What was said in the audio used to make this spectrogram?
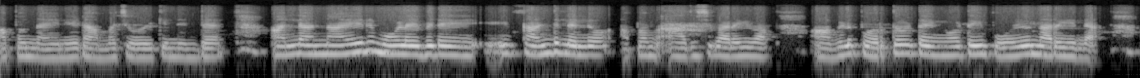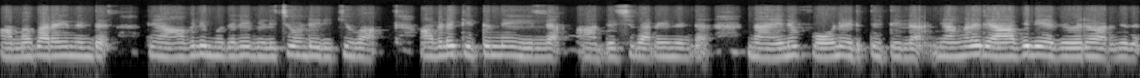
അപ്പം നയനയുടെ അമ്മ ചോദിക്കുന്നുണ്ട് അല്ല നയന് മോൾ എവിടെ? കണ്ടില്ലല്ലോ? അപ്പം ആദിശ് പറയുക അവൾ പുറത്തോട്ട് എങ്ങോട്ടേയും പോയോന്നറിയില്ല അമ്മ പറയുന്നുണ്ട് രാവിലെ മുതലേ വിളിച്ചുകൊണ്ടിരിക്കുക അവളെ കിട്ടുന്നേ ഇല്ല. ആദിശ് പറയുന്നുണ്ട് നയന ഫോൺ എടുത്തിട്ടില്ല ഞങ്ങൾ രാവിലെ വിവരം അറിഞ്ഞത്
